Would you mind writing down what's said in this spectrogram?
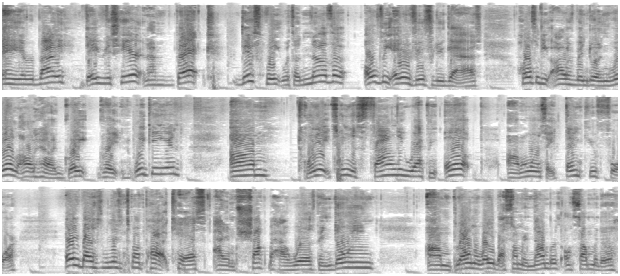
Hey everybody, Davius here, and I'm back this week with another OVA review for you guys. Hopefully, you all have been doing well and all had a great, great weekend. Um, 2018 is finally wrapping up. Um, I want to say thank you for everybody who's listening to my podcast. I am shocked by how well it's been doing. I'm blown away by some of the numbers on some of the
